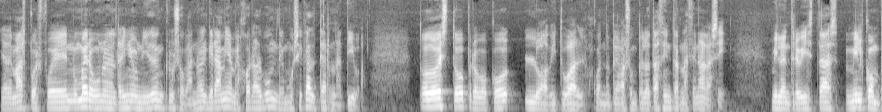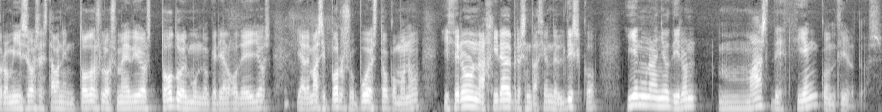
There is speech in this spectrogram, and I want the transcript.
y además pues fue número uno en el Reino Unido, incluso ganó el Grammy a Mejor Álbum de Música Alternativa. Todo esto provocó lo habitual cuando pegas un pelotazo internacional así. Mil entrevistas, mil compromisos, estaban en todos los medios, todo el mundo quería algo de ellos y además y por supuesto, como no, hicieron una gira de presentación del disco y en un año dieron más de 100 conciertos.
